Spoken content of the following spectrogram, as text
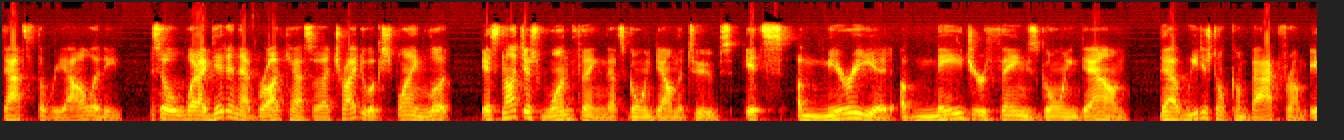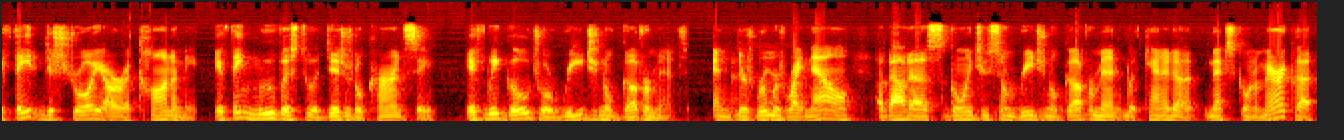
that's the reality. So, what I did in that broadcast is I tried to explain look, it's not just one thing that's going down the tubes, it's a myriad of major things going down that we just don't come back from. If they destroy our economy, if they move us to a digital currency, if we go to a regional government, and there's rumors right now about us going to some regional government with Canada, Mexico, and America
